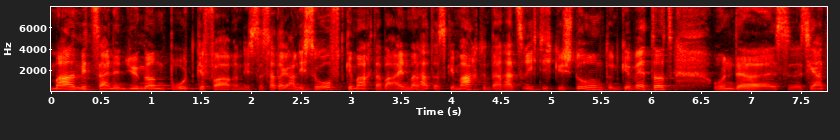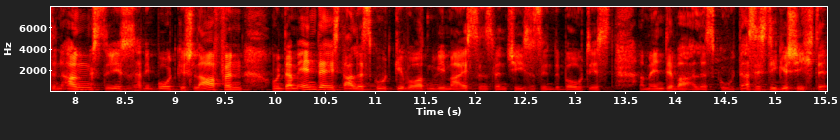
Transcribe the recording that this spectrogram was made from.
mal mit seinen Jüngern Boot gefahren ist. Das hat er gar nicht so oft gemacht, aber einmal hat er es gemacht und dann hat es richtig gestürmt und gewettert und äh, es, sie hatten Angst. Jesus hat im Boot geschlafen und am Ende ist alles gut geworden, wie meistens, wenn Jesus in the boat ist. Am Ende war alles gut. Das ist die Geschichte.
